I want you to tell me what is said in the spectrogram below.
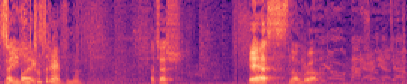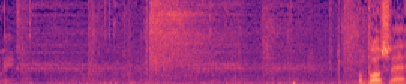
Tak, co No i po idzie tu ekspie. drewno? Chociaż... Jest! Dobra. No o Boże,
